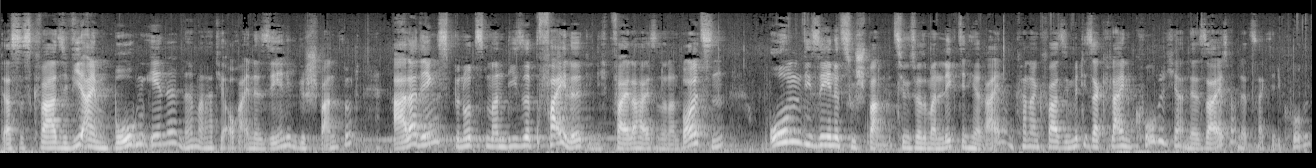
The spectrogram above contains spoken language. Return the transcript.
dass es quasi wie einem Bogen ähnelt. Ne? Man hat hier auch eine Sehne, die gespannt wird. Allerdings benutzt man diese Pfeile, die nicht Pfeile heißen, sondern Bolzen, um die Sehne zu spannen. Beziehungsweise man legt den hier rein und kann dann quasi mit dieser kleinen Kurbel hier an der Seite, und er zeigt dir die Kurbel,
